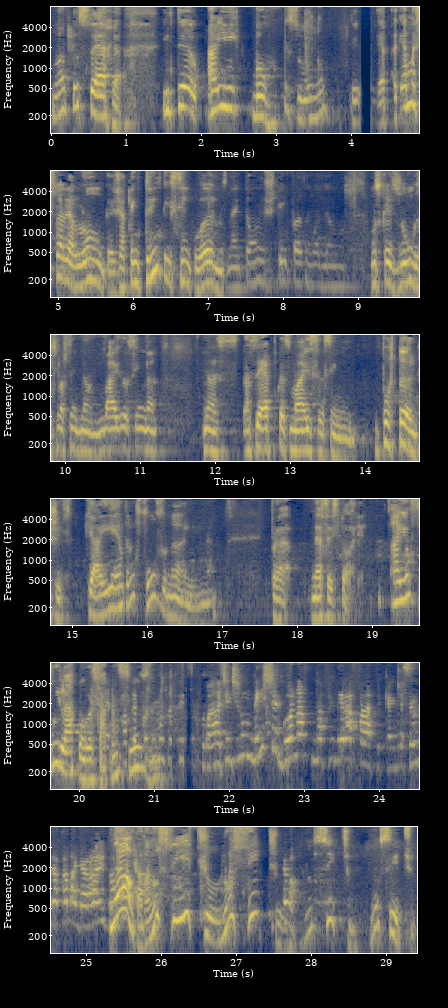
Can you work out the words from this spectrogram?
motosserra. Então, aí, bom, resumo. É, é uma história longa, já tem 35 anos, né? Então a gente tem que fazer uns resumos, assim, mais assim, na, nas, nas épocas mais assim importantes, que aí entra o Fulvio Nani, né? Pra, nessa história. Aí eu fui lá conversar é, com o Fulvio. Né? A gente não, nem chegou na, na primeira fábrica, ainda você ainda está na garagem. Não, estava no sítio, no sítio, no sítio, no sítio.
